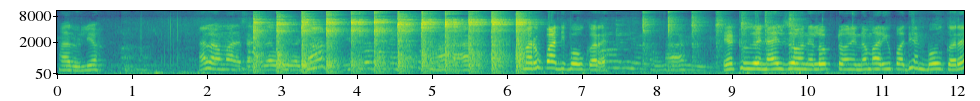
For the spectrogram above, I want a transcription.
સારું લ્યો. હાલો, અમારે ત્યાં ઓલી હા. હા અમારે ઉપાધિ બહુ કરે. હા. હેઠું જઈને આલજો અને લોપટો અને અમારી ઉપાધિ ને બહુ કરે.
